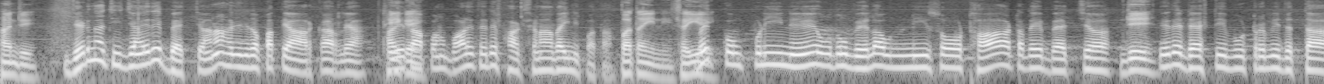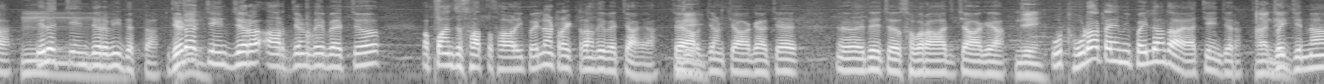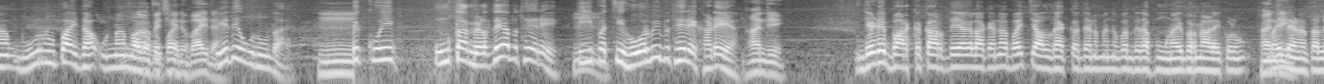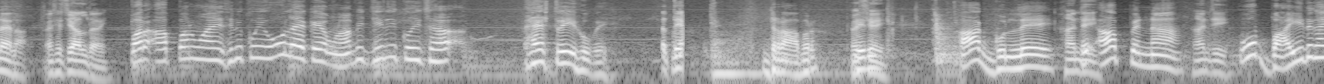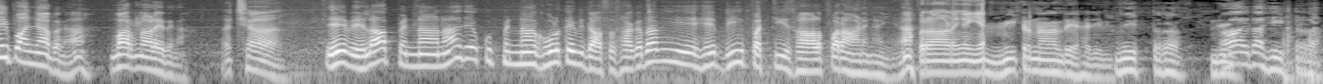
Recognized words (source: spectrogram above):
ਹਾਂਜੀ। ਜਿਹੜੀਆਂ ਚੀਜ਼ਾਂ ਇਹਦੇ ਵਿੱਚ ਆ ਨਾ ਹਜੇ ਜਦੋਂ ਆਪਾਂ ਤਿਆਰ ਕਰ ਲਿਆ ਹਜੇ। ਤਾਂ ਆਪਾਂ ਨੂੰ ਬਾਹਲੇ ਤੇ ਇਹਦੇ ਫੰਕਸ਼ਨਾਂ ਦਾ ਹੀ ਨਹੀਂ ਪਤਾ। ਪਤਾ ਹੀ ਨਹੀਂ ਸਹੀ ਹੈ ਬਈ ਕੰਪਨੀ ਨੇ ਉਦੋਂ ਵੇਲਾ 1968 ਦੇ ਵਿੱਚ ਜੀ। ਇਹਦੇ ਡਿਸਟ੍ਰੀਬਿਊਟਰ ਵੀ ਦਿੱਤਾ ਇਹਦੇ ਚੇਂਜਰ ਵੀ ਦਿੱਤਾ। ਜਿਹੜਾ ਚੇਂਜਰ ਅਰਜਨ ਦੇ ਵਿੱਚ 5-7 ਸਾਲ ਹੀ ਪਹਿਲਾਂ ਟਰੈਕਟਰਾਂ ਦੇ ਵਿੱਚ ਆਇਆ ਚਾਹੇ। ਅਰਜਨ ਚ ਆ ਗਿਆ ਚਾਹੇ ਇਹਦੇ ਚ ਸਵਰਾਜ ਚ ਆ ਗਿਆ। ਉਹ ਥੋੜਾ ਟਾਈਮ ਹੀ ਪਹਿਲਾਂ ਦਾ ਆਇਆ ਚੇਂਜਰ। ਬਈ ਜਿੰਨਾ ਮੂਰ ਨੂੰ ਭਜਦਾ ਉਨਾ ਮਗਰ। ਇਹਦੇ ਉਦੋਂ ਦਾ ਹੂੰ ਵੀ ਕੋਈ ਉਹ ਤਾਂ ਮਿਲਦੇ ਆ ਬਥੇਰੇ 30 25 ਹੋਰ ਵੀ ਬਥੇਰੇ ਖੜੇ ਆ। ਹਾਂਜੀ। ਜਿਹੜੇ ਵਰਕ ਕਰਦੇ ਆ, ਅਗਲਾ ਕਹਿੰਦਾ ਬਾਈ ਚੱਲਦਾ ਇੱਕ ਦਿਨ ਮੈਨੂੰ ਬੰਦੇ ਦਾ ਫੋਨ ਆਈ ਬਰਨਾਲੇ ਕੋਲੋਂ ਬਾਈ ਹਾਂਜੀ। ਲੈਣਾ ਤਾਂ ਲੈ ਲਾ। ਅੱਛਾ ਚੱਲਦਾ ਹੈ ਪਰ ਆਪਾਂ ਨੂੰ ਐ ਸੀ ਵੀ ਕੋਈ ਉਹ ਲੈ ਕੇ ਆਉਣਾ ਵੀ ਜਿਹਦੀ ਕੋਈ ਹਿਸਟਰੀ ਹੋਵੇ। ਅਤੇ ਡਰਾਈਵਰ ਅੱਛਾ ਜੀ। ਆ ਗੁੱਲੇ ਹਾਂਜੀ। ਤੇ ਆ ਪਿੰਨਾ ਹਾਂਜੀ। ਉਹ ਬਾਈ ਦੀਆਂ ਹੀ ਪਾਈਆਂ ਬਗਾ ਮਰਨ ਵਾਲੇ ਦੀਆਂ। ਅੱਛਾ। ਇਹ ਵੇਖ ਲਾ ਪਿੰਨਾ ਨਾ ਜੇ ਕੋਈ ਪਿੰਨਾ ਖੋਲ ਕੇ ਵੀ ਦੱਸ ਸਕਦਾ ਵੀ ਇਹ 20 25 ਸਾਲ ਪੁਰਾਣੀਆਂ ਹੀ ਆ। ਪੁਰਾਣੀਆਂ ਹੀ ਆ। ਮੀਟਰ ਨਾਲ ਦੇ ਹਜੇ ਵੀ। ਮੀਟਰ। ਆ ਇਹਦਾ ਹੀਟਰ। ਆ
